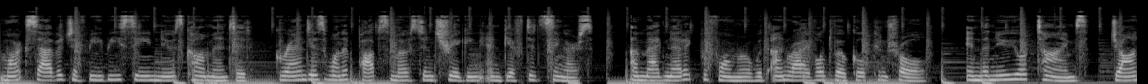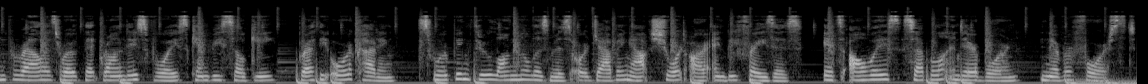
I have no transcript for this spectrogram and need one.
Mark Savage of BBC News commented, Grande is one of pop's most intriguing and gifted singers. A magnetic performer with unrivaled vocal control. In the New York Times, Jon Pareles wrote that Grande's voice can be silky, breathy or cutting, swooping through long melismas or jabbing out short R&B phrases. It's always supple and airborne, never forced.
